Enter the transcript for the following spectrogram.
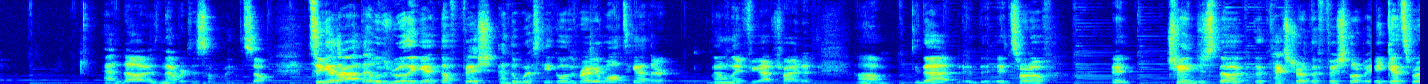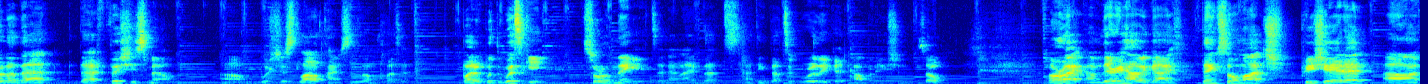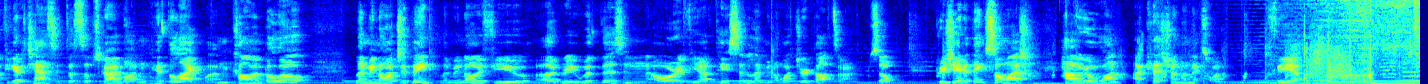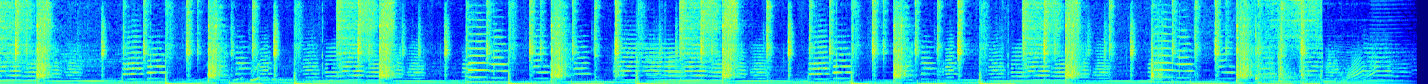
and uh, it's never disappointing. So together, I thought it was really good. The fish and the whiskey goes very well together. I don't know if you guys tried it. Um, that it, it sort of it changes the the texture of the fish a little bit. It gets rid of that that fishy smell um, which is a lot of times is unpleasant. But with whiskey, it sort of negates it, and I, that's I think that's a really good combination. So, all right, um, there you have it, guys. Thanks so much, appreciate it. Uh, if you get a chance, hit the subscribe button, hit the like button, comment below. Let me know what you think. Let me know if you agree with this, and or if you have tasted it. Let me know what your thoughts are. So, appreciate it. Thanks so much. Have a good one. I'll catch you on the next one. See ya.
